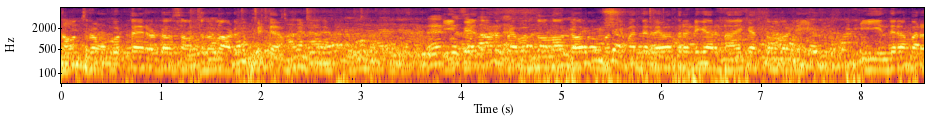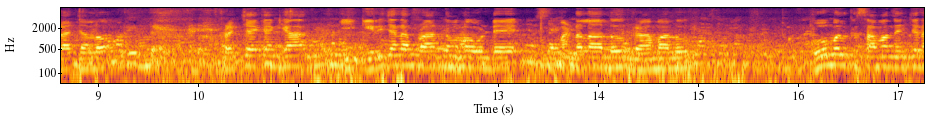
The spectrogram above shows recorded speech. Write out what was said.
సంవత్సరం పూర్తయి రెండవ సంవత్సరంలో అడుగు పెట్టాము. ఈ పేదవాడి ప్రభుత్వంలో గౌరవ ముఖ్యమంత్రి రేవంత్ రెడ్డి గారి నాయకత్వంలోని ఈ ఇందిరమ్మ రాజ్యంలో ప్రత్యేకంగా ఈ గిరిజన ప్రాంతంలో ఉండే మండలాలు గ్రామాలు భూములకు సంబంధించిన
